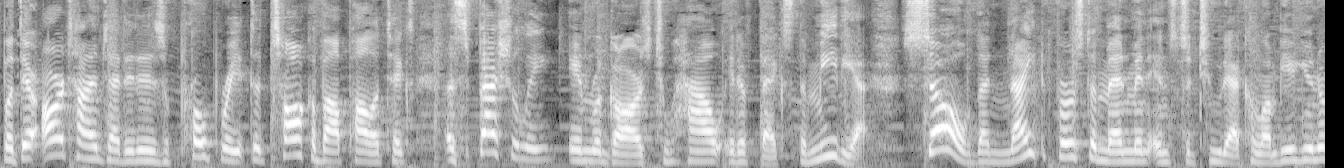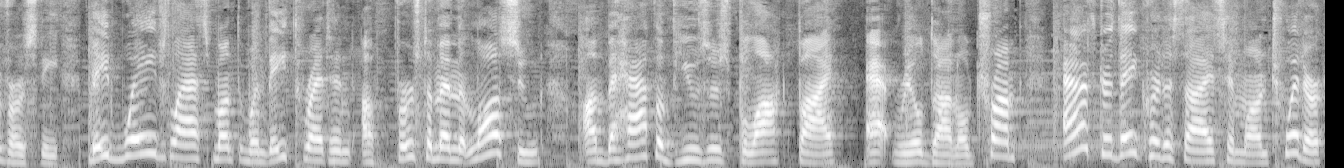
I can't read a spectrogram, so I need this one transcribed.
but there are times that it is appropriate to talk about politics, especially in regards to how it affects the media. So, the Knight First Amendment Institute at Columbia University made waves last month when they threatened a First Amendment lawsuit on behalf of users blocked by at real Donald Trump after they criticized him on Twitter.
